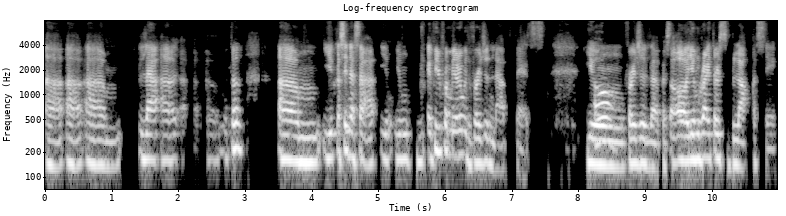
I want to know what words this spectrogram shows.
uh, uh, um la uh, uh, ito, um yung kasi nasa yung, yung if you're familiar with Virgin Lab Fest yung Virgin Lab Fest oh yung writers block kasi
